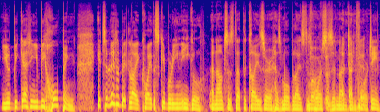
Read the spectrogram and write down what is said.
You'd be getting, you'd be hoping. It's a little bit like why the Skibbereen Eagle announces that the Kaiser has mobilized his forces in 1914.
